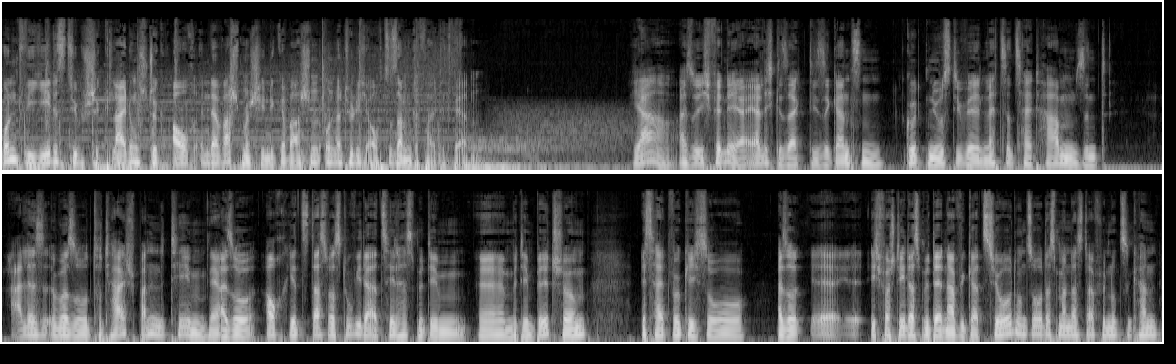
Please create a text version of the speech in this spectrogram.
und wie jedes typische Kleidungsstück auch in der Waschmaschine gewaschen und natürlich auch zusammengefaltet werden. Ja, also ich finde ja ehrlich gesagt, diese ganzen Good News, die wir in letzter Zeit haben, sind alles immer so total spannende Themen. Ja. Also auch jetzt das, was du wieder erzählt hast mit dem, äh, mit dem Bildschirm, ist halt wirklich so, also äh, ich verstehe das mit der Navigation und so, dass man das dafür nutzen kann,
